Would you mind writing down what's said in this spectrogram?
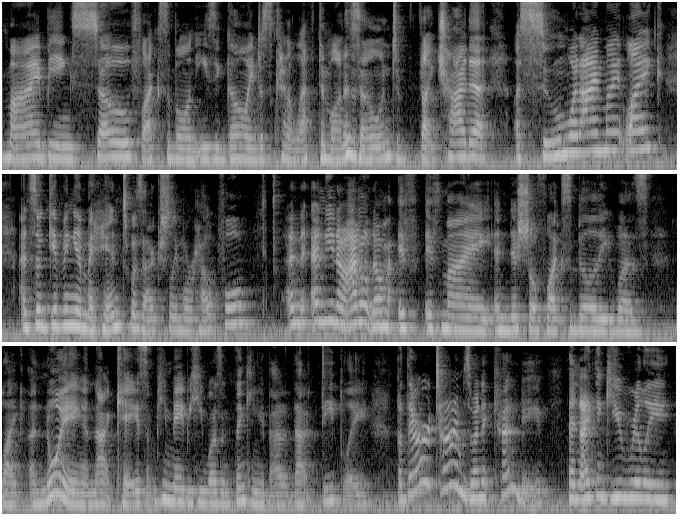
my being so flexible and easygoing just kind of left him on his own to like try to assume what I might like. And so giving him a hint was actually more helpful. And and you know, I don't know if if my initial flexibility was like annoying in that case. He maybe he wasn't thinking about it that deeply, but there are times when it can be. And I think you really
